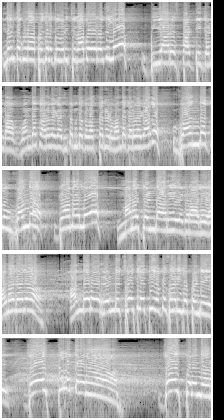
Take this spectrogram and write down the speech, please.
ఇదంతా కూడా ప్రజలకు వివరించి రాబోయే రోజుల్లో బీఆర్ఎస్ పార్టీ జెండా వందకు అరవై కాదు ఇంతకుముందు ఒక వక్త అన్నాడు వందకు అరవై కాదు వందకు వంద గ్రామాల్లో మన జెండానే ఎగరాలి. అవునా కాదా? అందరూ రెండు చేతులెత్తి ఒకసారి చెప్పండి. జై తెలంగాణ! జై తెలంగాణ!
